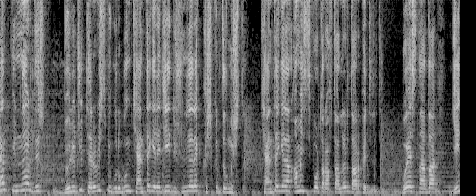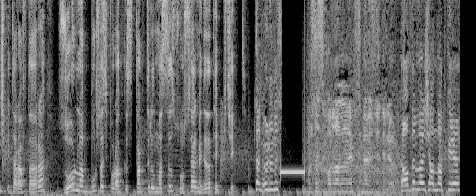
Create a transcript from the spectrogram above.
Kent günlerdir bölücü terörist bir grubun kente geleceği düşünülerek kışkırtılmıştı. Kente gelen Ahmet Spor taraftarları darp edildi. Bu esnada genç bir taraftara zorla Bursa Spor atkısı taktırılması sosyal medyada tepki çekti. Sen ölünü s- Bursa sporlarının hepsine özür diliyorum. kaldır lan şandatkıyı.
